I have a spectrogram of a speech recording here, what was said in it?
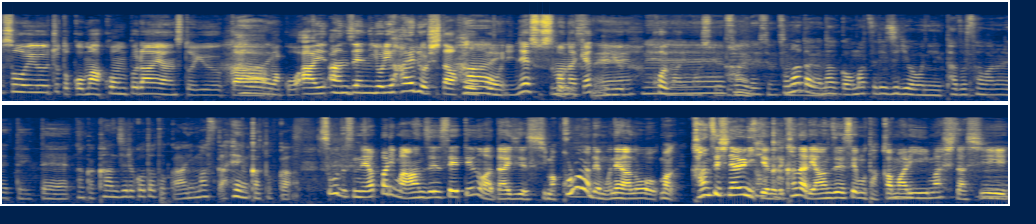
そういうちょっとこうまあコンプライアンスというか、はい。まあこう安全により配慮した方向にね、進まなきゃっていうね。声もありますけど、えそうですよね。そのあたりはなんかお祭り事業に携わられていて、なんか感じることとかありますか？変化とか。そうですねやっぱりまあ安全性っていうのは大事ですし、まあ、コロナでもねあの、まあ、感染しないようにっていうのでかなり安全性も高まりましたし、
